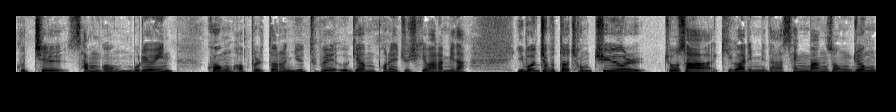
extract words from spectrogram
9730 무료인 콩 어플 또는 유튜브에 의견 보내주시기 바랍니다. 이번 주부터 청취율 조사 기관입니다. 생방송 중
